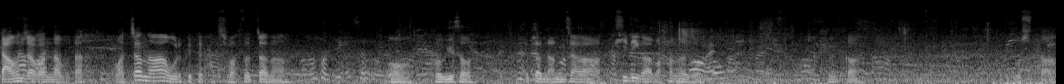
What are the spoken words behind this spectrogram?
나 혼자 아, 봤나 보다. 맞잖아. 우리 그때 같이 봤었잖아. 걸어서 세계 속으로. 어 거기서 어떤 남자가 PD가 막 하면서. 그러니까. 멋있다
